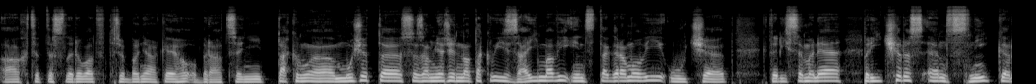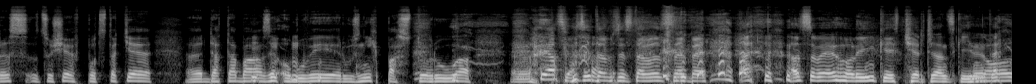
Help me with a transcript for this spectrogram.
a chcete sledovat třeba nějakého obrácení, tak eh, můžete se zaměřit na takový zajímavý instagramový účet, který se jmenuje Preachers and Sneakers, což je v podstatě eh, databáze obuvy různých pastorů a eh, Já jsem si tam představil sebe a, a své holinky čerčanský. Ne? No, a,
